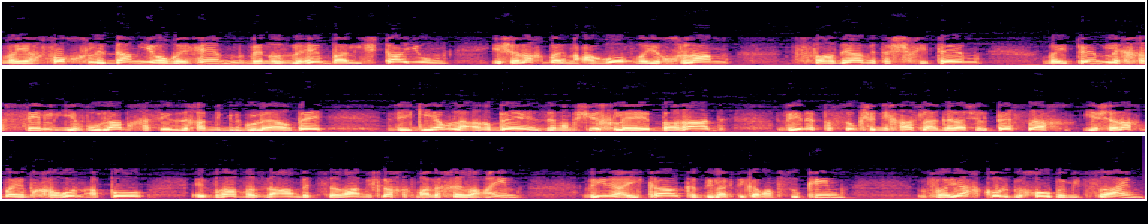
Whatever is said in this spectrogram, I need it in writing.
ויהפוך לדם יאוריהם ונוזליהם בל ישתיון, ישלח בהם ערוב ויאכלם צפרדע ותשחיתם, ויתן לחסיל יבולם, חסיל זה אחד מגלגולי הרבה, והגיעם להרבה, זה ממשיך לברד, והנה פסוק שנכנס להגדה של פסח, ישלח בהם חרון אפו, אברה וזעם וצרה, משלחת מלאכי רעים, והנה העיקר, דילגתי כמה פסוקים, ויח כל בכור במצרים,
